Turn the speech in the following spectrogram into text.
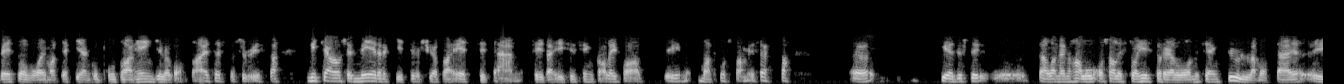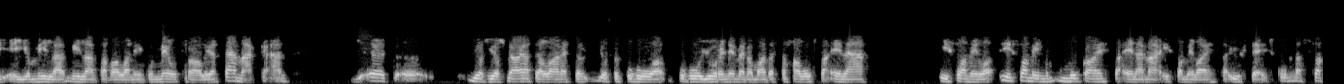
vetovoimatekijän, kun puhutaan henkilökohtaisesta syistä? Mikä on se merkitys, jota etsitään siitä ISISin kalifaattiin matkustamisesta? Tietysti tällainen halu osallistua historian luomiseen kyllä, mutta ei, ei ole millään, millään tavalla niin kuin neutraalia tämäkään jos, jos me ajatellaan, että jos puhuu, puhuu juuri nimenomaan tästä halusta elää islamilla, islamin mukaista elämää islamilaisessa yhteiskunnassa,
